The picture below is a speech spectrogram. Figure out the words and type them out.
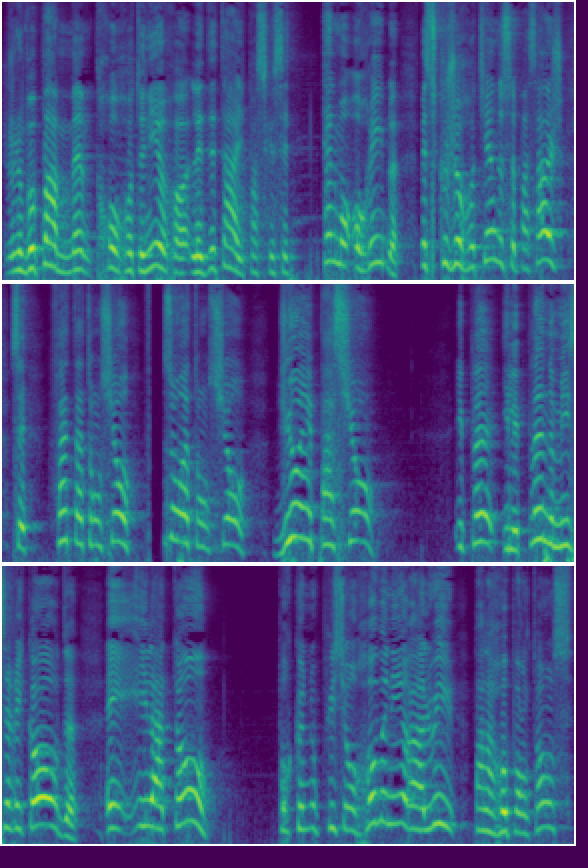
je ne veux pas même trop retenir euh, les détails parce que c'est tellement horrible, mais ce que je retiens de ce passage, c'est faites attention, faisons attention, Dieu est patient. Il, est plein de miséricorde et il attend pour que nous puissions revenir à lui par la repentance.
